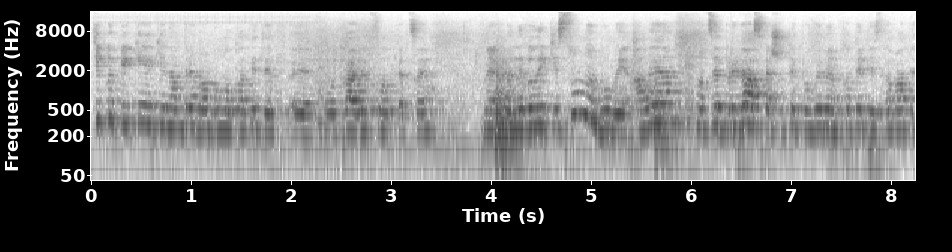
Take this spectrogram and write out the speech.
ті копійки, які нам треба було платити по 2%, це ну, якби невеликі суми були, але оце прив'язка, що ти повинен ходити здавати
